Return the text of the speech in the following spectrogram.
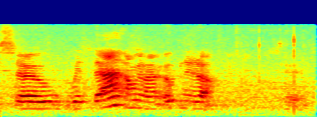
So with that, I'm going to open it up.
